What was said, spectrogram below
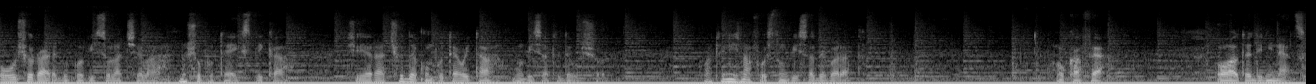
o ușurare după visul acela, nu și-o putea explica și era ciudă cum putea uita un vis atât de ușor. Poate nici n-a fost un vis adevărat. O cafea, o altă dimineață,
